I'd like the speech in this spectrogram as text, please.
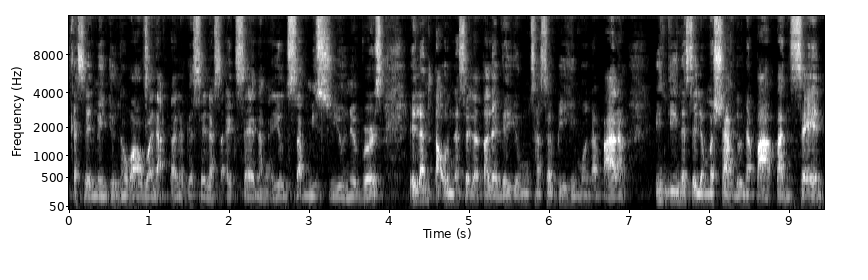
kasi medyo nawawala talaga sila sa eksena ngayon sa Miss Universe. Ilang taon na sila talaga yung sasabihin mo na parang hindi na sila masyado napapansin.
